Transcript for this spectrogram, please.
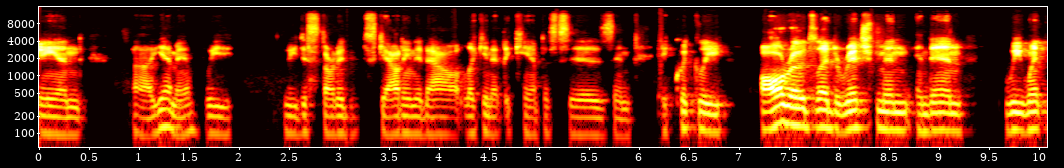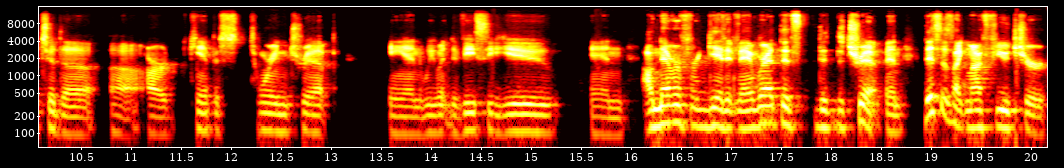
and uh, yeah, man, we we just started scouting it out, looking at the campuses, and it quickly all roads led to Richmond, and then we went to the uh, our campus touring trip, and we went to VCU, and I'll never forget it, man. We're at this the, the trip, and this is like my future,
